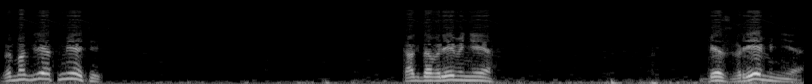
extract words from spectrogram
Вы могли отметить, когда времени без времени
